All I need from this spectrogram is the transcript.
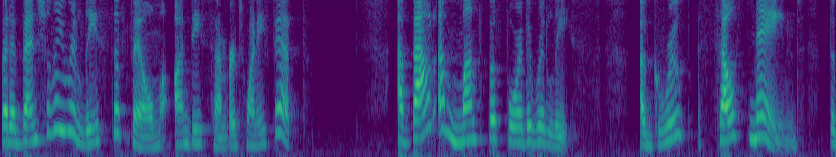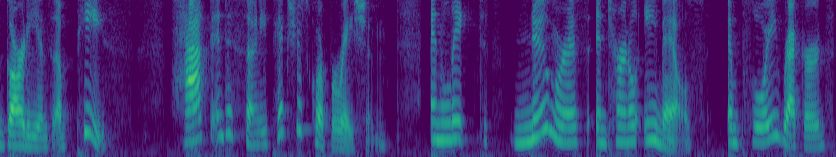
but eventually released the film on December 25th. About a month before the release, a group self-named the Guardians of Peace hacked into Sony Pictures Corporation and leaked numerous internal emails, employee records,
